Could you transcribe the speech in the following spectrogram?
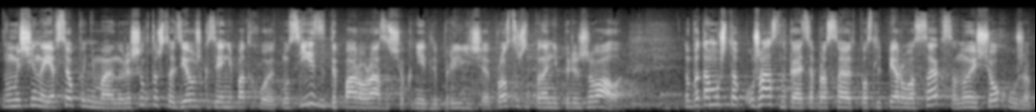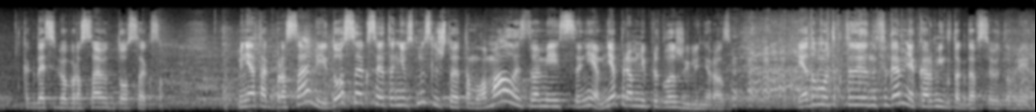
Ну, мужчина, я все понимаю, но решил то, что девушка тебе не подходит. Ну, съезди ты пару раз еще к ней для приличия, просто чтобы она не переживала. Ну, потому что ужасно, когда тебя бросают после первого секса, но еще хуже, когда тебя бросают до секса. Меня так бросали, и до секса это не в смысле, что я там ломалась два месяца. Не, мне прям не предложили ни разу. Я думаю, так ты нафига меня кормил тогда все это время?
